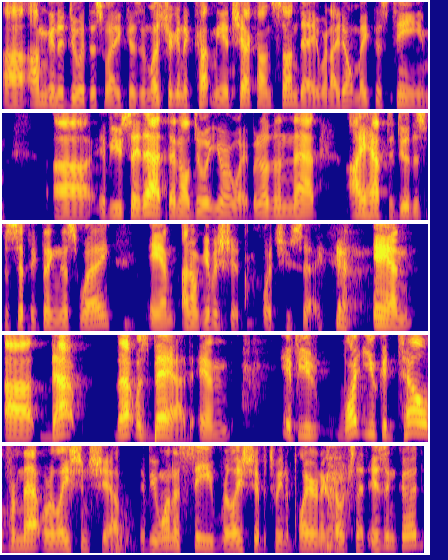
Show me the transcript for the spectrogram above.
Uh, I'm going to do it this way because unless you're going to cut me a check on Sunday when I don't make this team, uh, if you say that, then I'll do it your way. But other than that, I have to do the specific thing this way, and I don't give a shit what you say. and uh, that that was bad. And if you what you could tell from that relationship, if you want to see relationship between a player and a coach that isn't good,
